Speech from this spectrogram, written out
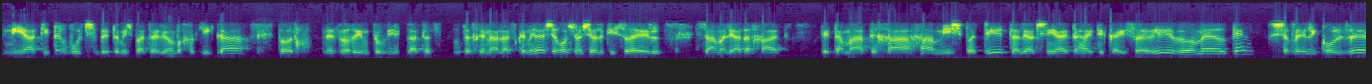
מניעת התערבות של בית המשפט העליון בחקיקה ועוד מיני דברים טובים, וכן הלאה. אז כנראה שראש ממשלת ישראל שם על יד אחת את המהפכה המשפטית, על יד שנייה את ההייטק הישראלי, ואומר, כן, שווה לי כל זה.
